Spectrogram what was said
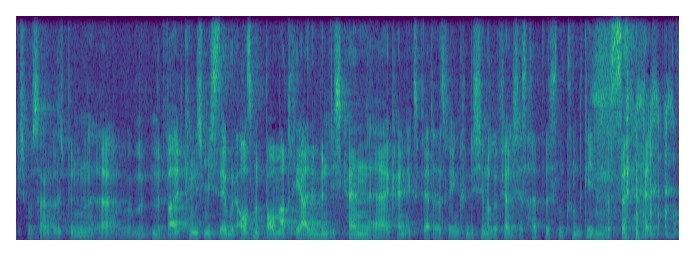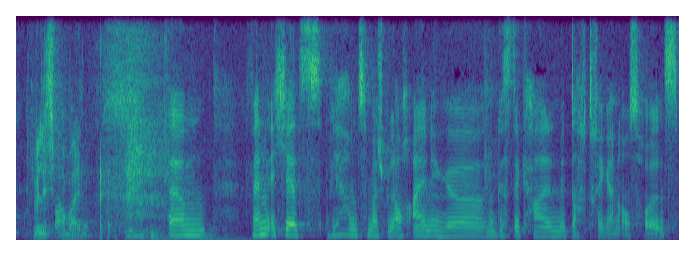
Ich muss sagen, also ich bin äh, mit Wald kenne ich mich sehr gut aus, mit Baumaterialien bin ich kein, äh, kein Experte, deswegen könnte ich hier nur gefährliches Halbwissen kundgeben. Das will ich vermeiden. ähm, wenn ich jetzt, wir haben zum Beispiel auch einige Logistikhallen mit Dachträgern aus Holz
